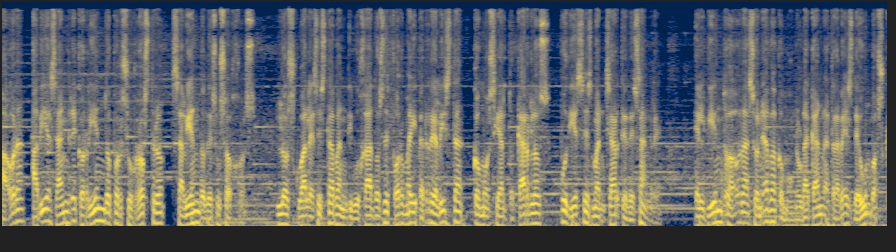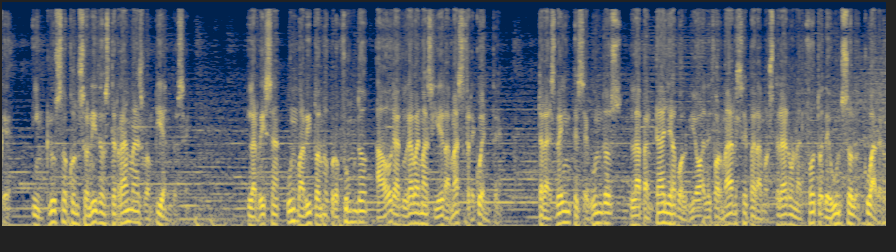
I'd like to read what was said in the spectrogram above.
Ahora, había sangre corriendo por su rostro, saliendo de sus ojos. Los cuales estaban dibujados de forma hiperrealista, como si al tocarlos, pudieses mancharte de sangre. El viento ahora sonaba como un huracán a través de un bosque. Incluso con sonidos de ramas rompiéndose. La risa, un barítono profundo, ahora duraba más y era más frecuente. Tras 20 segundos, la pantalla volvió a deformarse para mostrar una foto de un solo cuadro.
